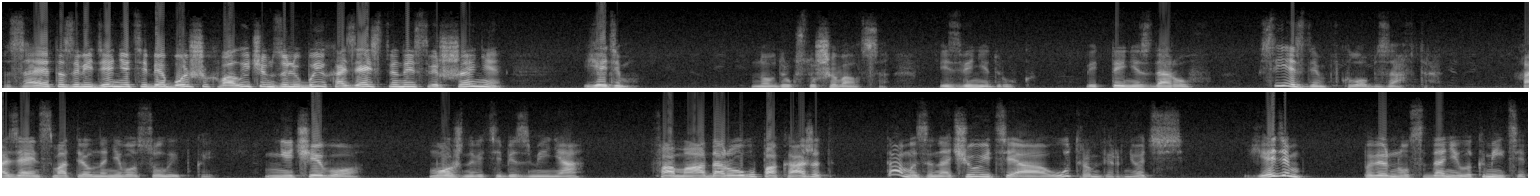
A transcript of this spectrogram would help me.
За это заведение тебе больше хвалы, чем за любые хозяйственные свершения. Едем. Но вдруг стушевался. Извини, друг ведь ты нездоров. Съездим в клуб завтра». Хозяин смотрел на него с улыбкой. «Ничего, можно ведь и без меня. Фома дорогу покажет. Там и заночуете, а утром вернетесь. Едем?» Повернулся Данила к Мите,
